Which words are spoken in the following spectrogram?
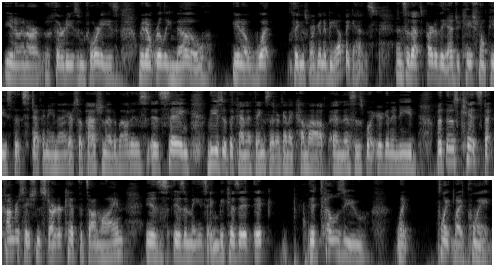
you know, in our 30s and 40s, we don't really know, you know, what things we're going to be up against. And so that's part of the educational piece that Stephanie and I are so passionate about is, is saying these are the kind of things that are going to come up and this is what you're going to need. But those kits, that conversation starter kit that's online is, is amazing because it, it, it tells you like point by point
